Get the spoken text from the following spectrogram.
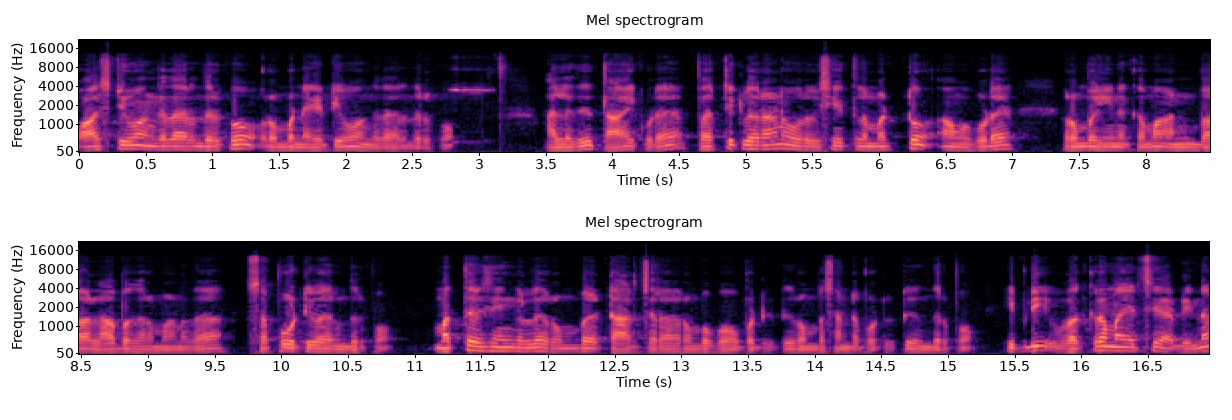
பாசிட்டிவும் அங்கே தான் இருந்திருக்கும் ரொம்ப நெகட்டிவும் அங்கே தான் இருந்திருக்கும். அல்லது தாய் கூட பர்டிகுலரான ஒரு விஷயத்தில் மட்டும் அவங்க கூட ரொம்ப இணக்கமாக அன்பாக லாபகரமானதாக சப்போர்ட்டிவாக இருந்திருப்போம். மற்ற விஷயங்களில் ரொம்ப டார்ச்சராக ரொம்ப கோவப்பட்டுக்கிட்டு ரொம்ப சண்டை போட்டுக்கிட்டு இருந்திருப்போம். இப்படி வக்ரமாயிடுச்சு அப்படின்னா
